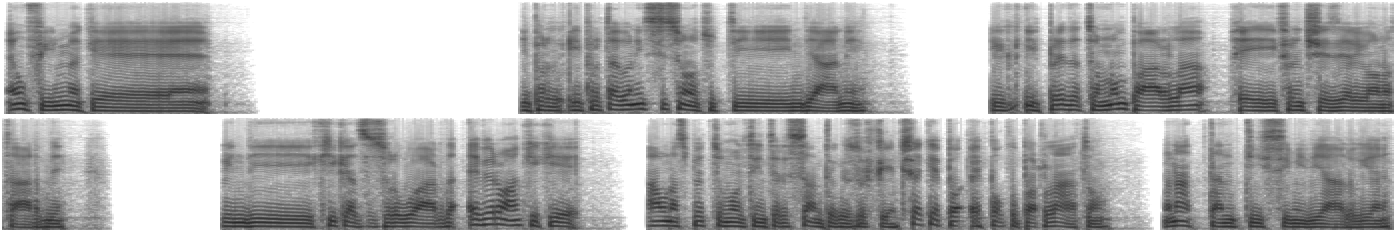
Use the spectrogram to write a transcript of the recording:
è un film che i, pro i protagonisti sono tutti indiani. Il, il, Predator non parla e i francesi arrivano tardi. Quindi chi cazzo se lo guarda? È vero anche che ha un aspetto molto interessante questo film, cioè che è, po è poco parlato, non ha tantissimi dialoghi, eh?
